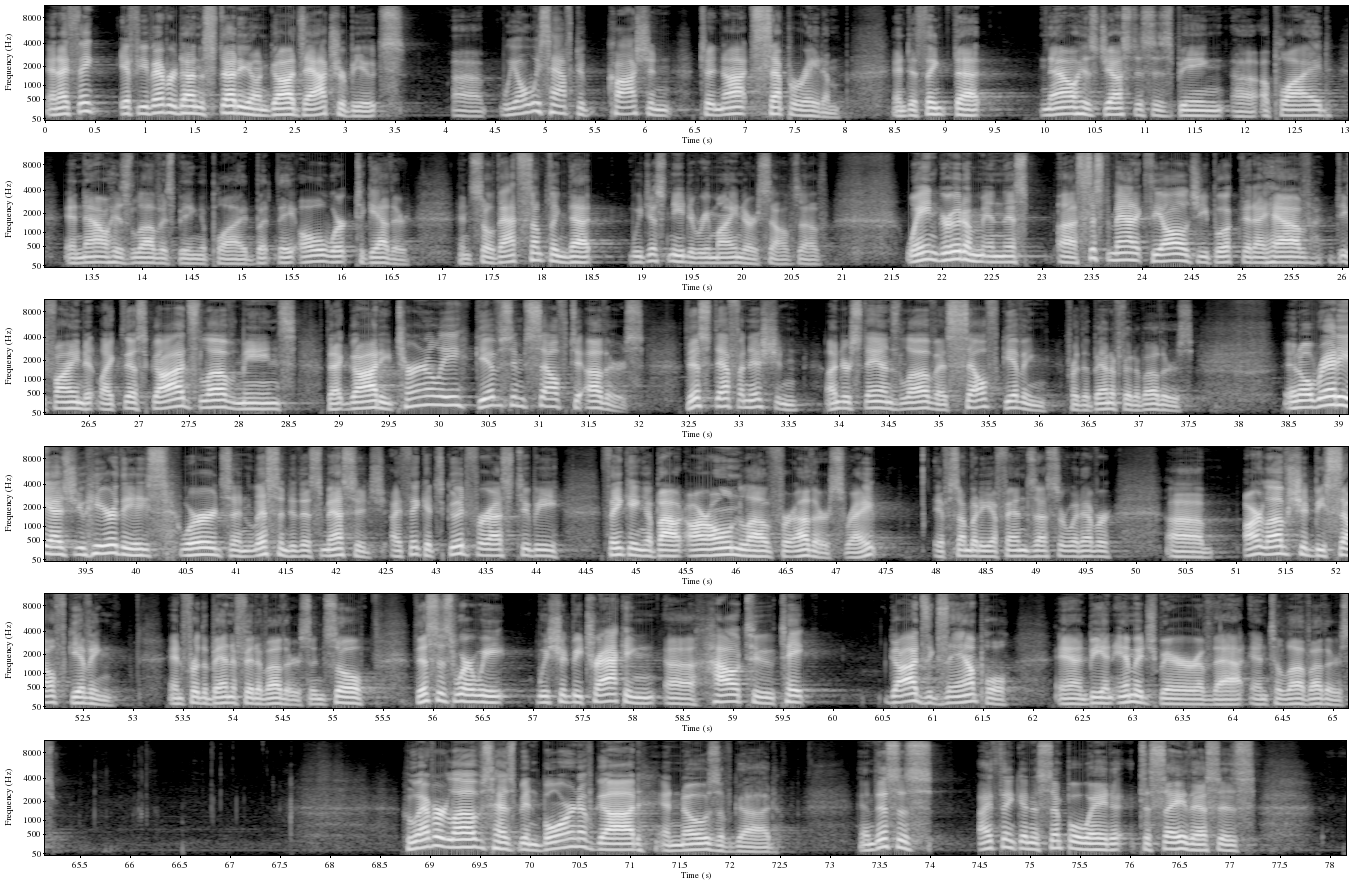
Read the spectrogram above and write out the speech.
And I think if you've ever done a study on God's attributes, uh, we always have to caution to not separate them and to think that now his justice is being uh, applied and now his love is being applied, but they all work together. And so that's something that we just need to remind ourselves of. Wayne Grudem, in this uh, systematic theology book that I have, defined it like this God's love means that God eternally gives himself to others. This definition understands love as self giving for the benefit of others. And already, as you hear these words and listen to this message, I think it's good for us to be thinking about our own love for others, right? If somebody offends us or whatever, uh, our love should be self giving and for the benefit of others. And so, this is where we, we should be tracking uh, how to take God's example and be an image bearer of that and to love others. Whoever loves has been born of God and knows of God. And this is I think in a simple way to, to say this is,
